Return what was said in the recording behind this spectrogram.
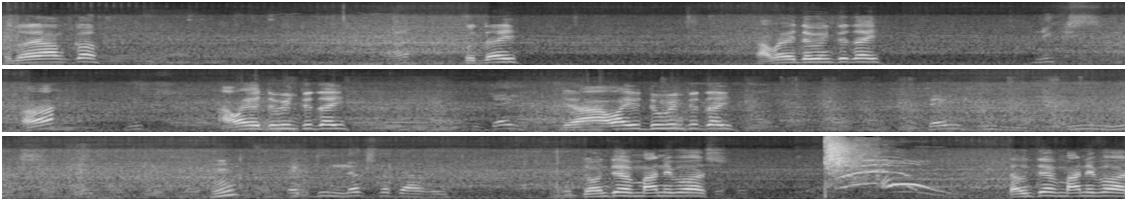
Good day, uncle. Good day. How are you doing today? Nix. Huh? Nix. How are you doing today? Today, Yeah, how are you doing today? today doe nu niks. Hmm? Ik doe niks vandaag. Don't you have money for us? Don't you have money for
